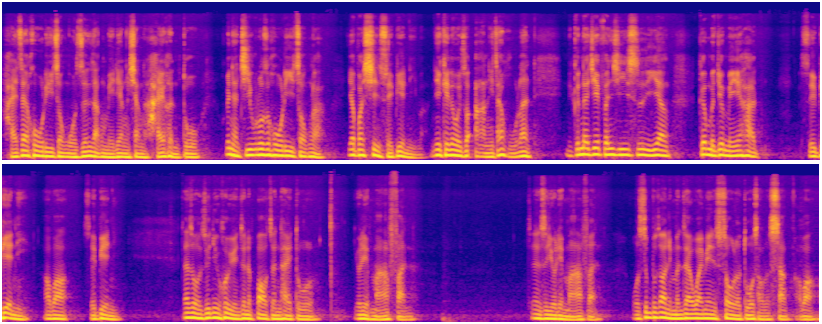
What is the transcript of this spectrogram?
还在获利中，我仍然没亮相的还很多。我跟你讲，几乎都是获利中啊，要不要信随便你嘛。你也可以认为说啊，你在胡乱，你跟那些分析师一样，根本就没喊，随便你，好不好？随便你。但是我最近会员真的暴增太多了，有点麻烦，真的是有点麻烦。我是不知道你们在外面受了多少的伤，好不好？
